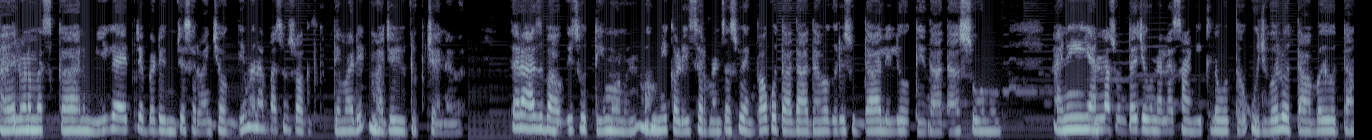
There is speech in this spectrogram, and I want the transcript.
हॅलो नमस्कार. मी गायत्री पाटील तुमच्या सर्वांचे अगदी मनापासून स्वागत करते माझे माझ्या यूट्यूब चॅनलवर तर आज भावीच होती म्हणून मम्मीकडे सर्वांचा स्वयंपाक होता. दादा वगैरे सुद्धा आलेले होते. दादा सोनू आणि यांना सुद्धा जेवणाला सांगितलं होतं. उज्ज्वल होता अभय होता.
